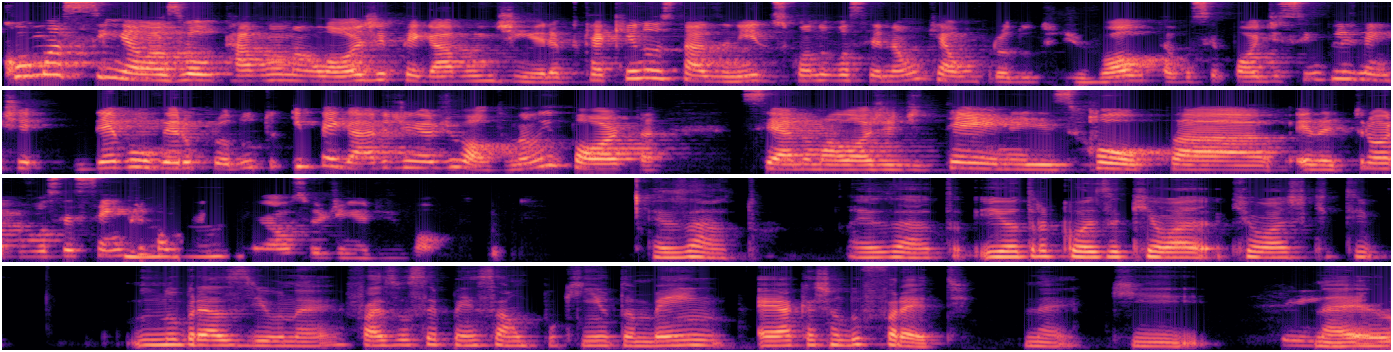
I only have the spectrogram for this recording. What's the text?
como assim elas voltavam na loja e pegavam dinheiro? É porque aqui nos Estados Unidos, quando você não quer um produto de volta, você pode simplesmente devolver o produto e pegar o dinheiro de volta. Não importa se é numa loja de tênis, roupa, eletrônico, você sempre Uhum. consegue ganhar o seu dinheiro de volta. Exato, exato. E outra coisa que eu, que eu acho que tipo, no Brasil, né, faz você pensar um pouquinho também é a questão do frete, né? Que, Sim. né, eu,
